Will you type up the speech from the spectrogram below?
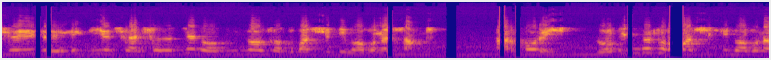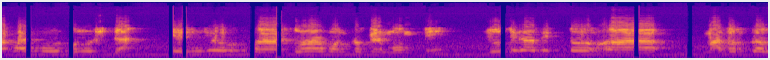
সেই র্যালি গিয়ে শেষ হয়েছে রবীন্দ্র শতবার্ষিকী ভবনের সামনে। তারপরেই রবীন্দ্র শতবার্ষিকী ভবনে মূল অনুষ্ঠান। কেন্দ্রীয় ডোনার মন্ত্রকের মন্ত্রী জ্যোতিরাদিত্য মাধবরাও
